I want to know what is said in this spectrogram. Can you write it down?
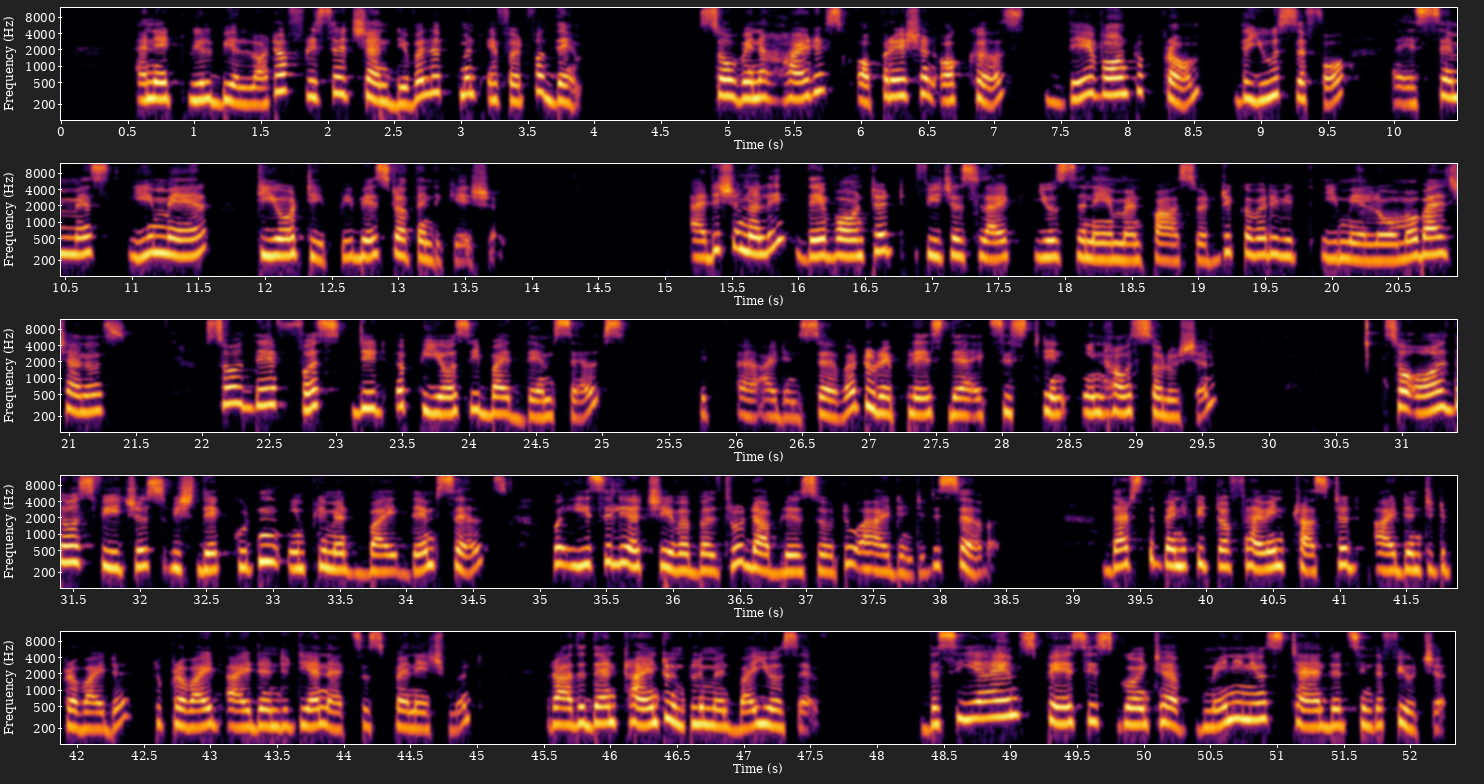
And it will be a lot of research and development effort for them. So when a high risk operation occurs, they want to prompt the user for SMS, email, TOTP based authentication. Additionally, they wanted features like username and password recovery with email or mobile channels. So they first did a POC by themselves with uh, Identity Server to replace their existing in-house solution so all those features which they couldn't implement by themselves were easily achievable through WSO2 Identity Server. That's the benefit of having trusted identity provider to provide identity and access management rather than trying to implement by yourself. The CIAM space is going to have many new standards in the future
